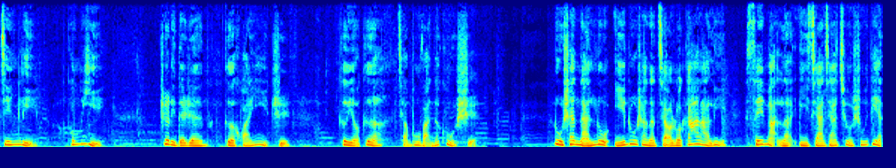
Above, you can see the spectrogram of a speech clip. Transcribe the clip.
经历、公益，这里的人各怀异志，各有各讲不完的故事。麓山南路一路上的角落旮旯里塞满了一家家旧书店，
